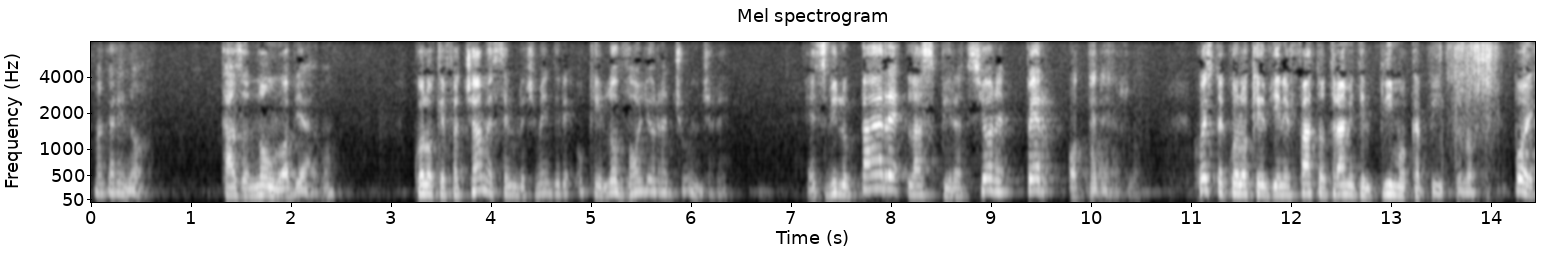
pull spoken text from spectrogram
magari no. Caso non lo abbiamo, quello che facciamo è semplicemente dire ok, lo voglio raggiungere e sviluppare l'aspirazione per ottenerlo. Questo è quello che viene fatto tramite il primo capitolo. Poi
